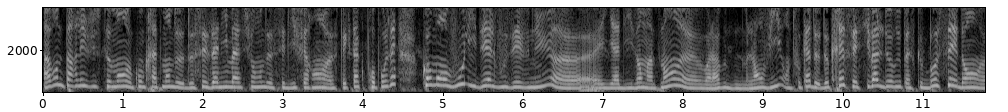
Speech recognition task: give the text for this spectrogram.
Avant de parler justement concrètement de, ces animations, de ces différents spectacles proposés, comment vous, l'idée, elle vous est venue euh, il y a dix ans maintenant, euh, voilà, l'envie en tout cas de, de créer ce festival de rue? Parce que bosser dans euh,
